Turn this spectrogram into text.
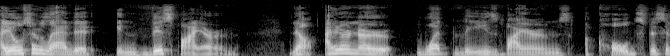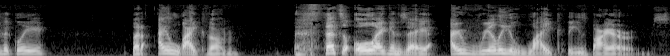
I also landed in this biome. Now, I don't know what these biomes are called specifically, but I like them. That's all I can say. I really like these biomes.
